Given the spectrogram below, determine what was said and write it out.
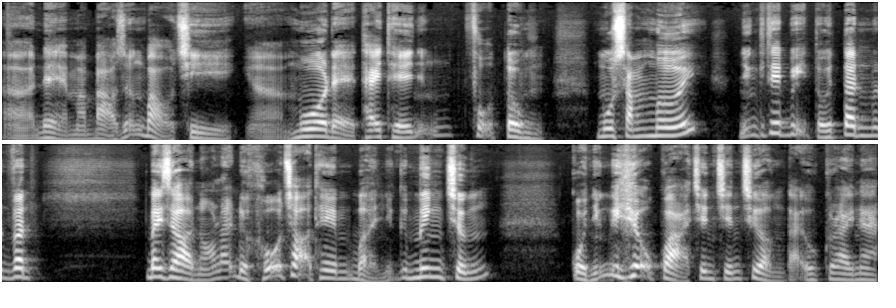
à, để mà bảo dưỡng bảo trì, à, mua để thay thế những phụ tùng, mua sắm mới, những cái thiết bị tối tân vân vân. Bây giờ nó lại được hỗ trợ thêm bởi những cái minh chứng của những cái hiệu quả trên chiến trường tại Ukraine.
